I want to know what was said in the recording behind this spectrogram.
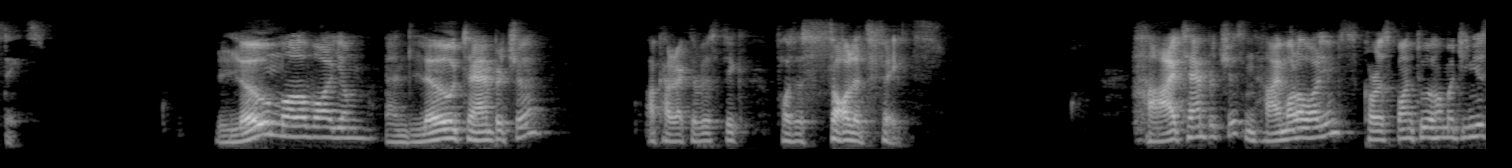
states? Low molar volume and low temperature are characteristic for the solid phase. High temperatures and high molar volumes correspond to a homogeneous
